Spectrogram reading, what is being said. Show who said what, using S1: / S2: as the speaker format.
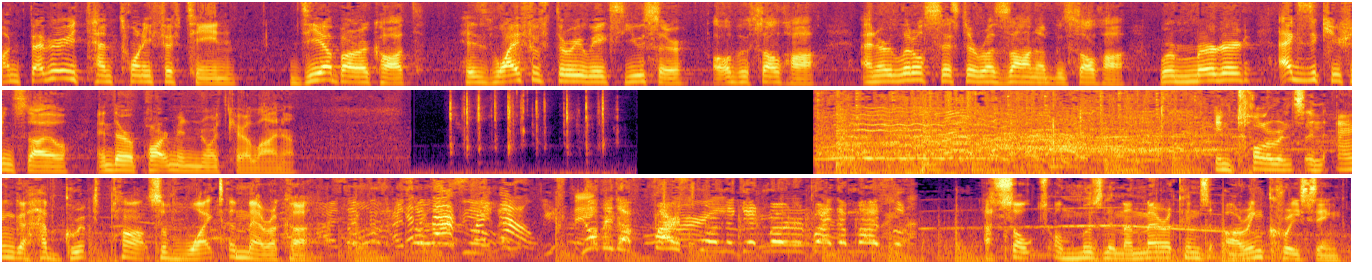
S1: On February 10, 2015, Deah Barakat, his wife of three weeks, Yusr Abu Salha, and her little sister Razana Abu Salha were murdered execution style in their apartment in North Carolina.
S2: Intolerance and anger have gripped parts of white America.
S3: You'll be the first one to get murdered by the Muslim.
S2: Assaults on Muslim Americans are increasing.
